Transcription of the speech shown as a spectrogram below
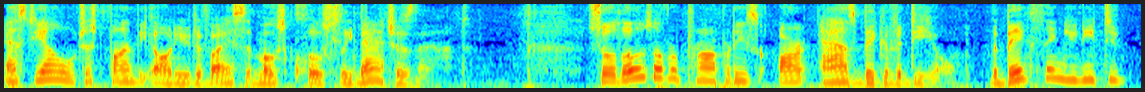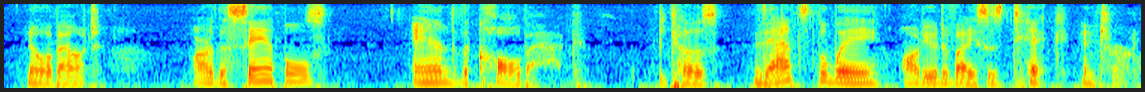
SDL will just find the audio device that most closely matches that. So those over properties aren't as big of a deal. The big thing you need to know about are the samples and the callback, because that's the way audio devices tick internally.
